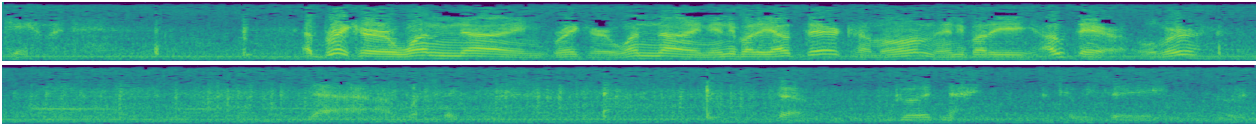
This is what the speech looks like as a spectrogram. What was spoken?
damn it. A breaker one nine, breaker one nine. Anybody out there? Come on. Anybody out there? Over. The... So, good night until we say good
